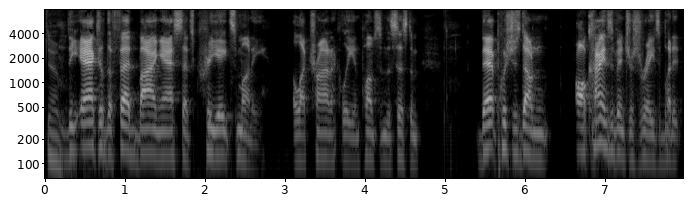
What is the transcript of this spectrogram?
yeah. the act of the Fed buying assets creates money electronically and pumps in the system, that pushes down all kinds of interest rates, but it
